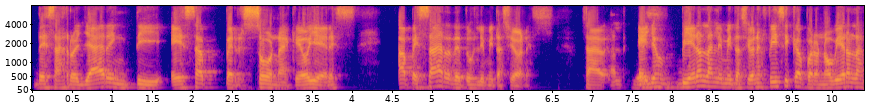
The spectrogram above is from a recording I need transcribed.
desarrollar en ti esa persona que hoy eres a pesar de tus limitaciones. O sea, ellos vieron las limitaciones físicas, pero no vieron las,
